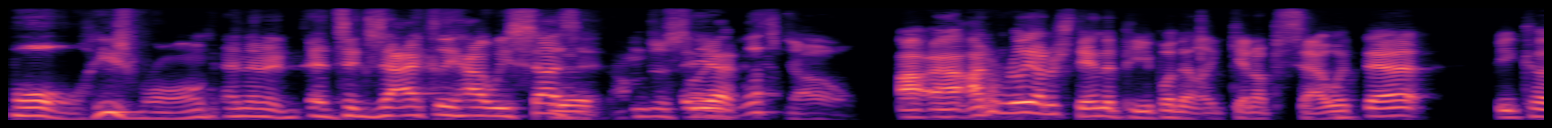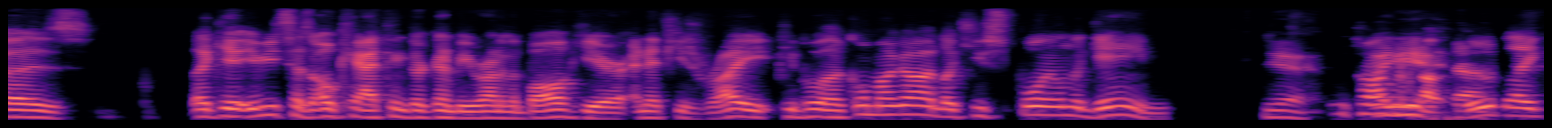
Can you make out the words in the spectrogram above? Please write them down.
bull. He's wrong, and then it, it's exactly how he says Yeah. it. I'm just like, Yeah. let's go. I- I don't really understand the people that like get upset with that because like if he says okay, I think they're gonna be running the ball here, and if he's right, people are like, oh my god, like he's spoiling the game. Yeah, What are you talking oh, yeah. about, dude? Like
